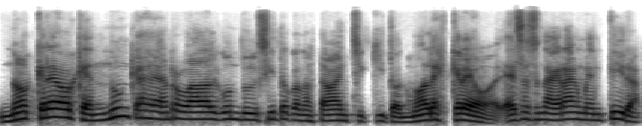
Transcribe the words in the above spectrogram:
No creo que nunca se han robado algún dulcito cuando estaban chiquitos. No les creo. Esa es una gran mentira.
